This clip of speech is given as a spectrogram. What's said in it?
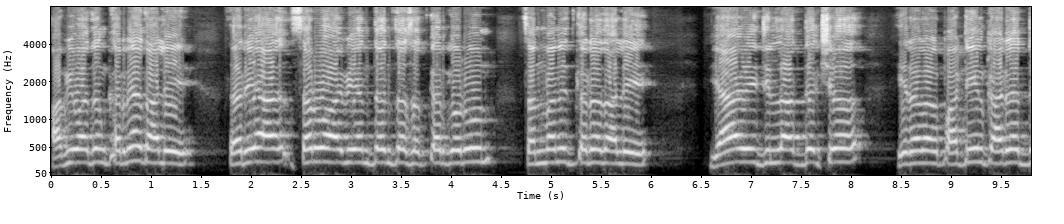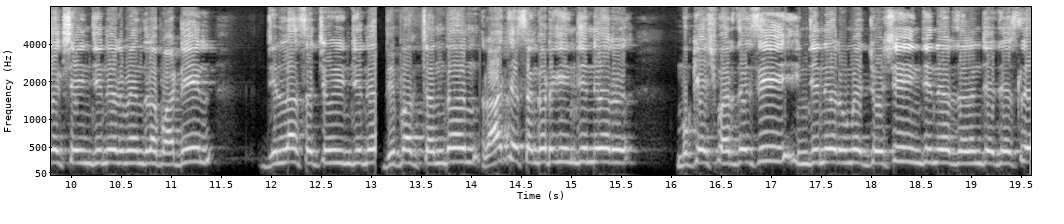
अभिवादन करण्यात आले. तर या सर्व अभियंत्यांचा सत्कार करून सन्मानित करण्यात आले. यावेळी जिल्हा अध्यक्ष हिरालाल पाटील कार्याध्यक्ष इंजिनियर महेंद्र पाटील जिल्हा सचिव इंजिनियर दीपक चंदन राज्य संघटक engineer Mukesh Pardeshi engineer Umesh Joshi engineer Dhananjay Desale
